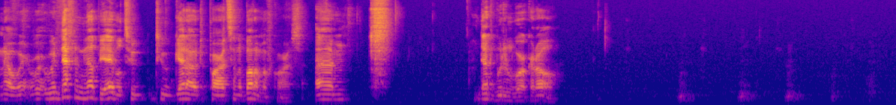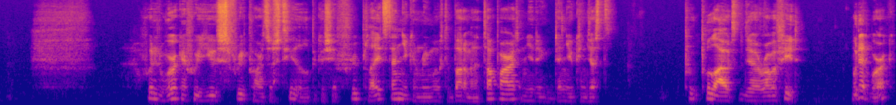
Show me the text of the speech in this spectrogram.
no, We we would definitely not be able to to get out the parts on the bottom, of course. Um, that wouldn't work at all. Would it work if we use three parts of steel? Because you have three plates, then you can remove the bottom and the top part, and you then you can just pull out the rubber feet. Would that work?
